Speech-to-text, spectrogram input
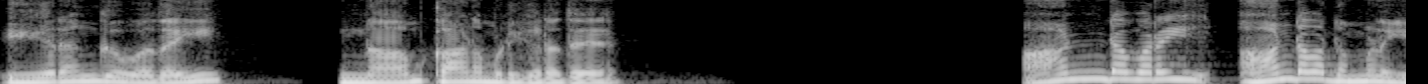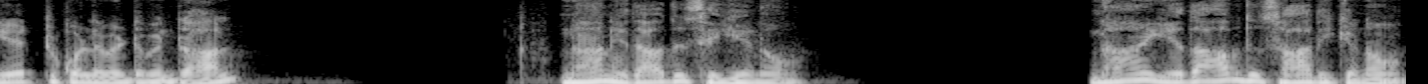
இறங்குவதை நாம் காண முடிகிறது. ஆண்டவரை ஆண்டவர் நம்மளை ஏற்றுக்கொள்ள வேண்டும் என்றால் நான் ஏதாவது செய்யணும். நான் ஏதாவது சாதிக்கணும்.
